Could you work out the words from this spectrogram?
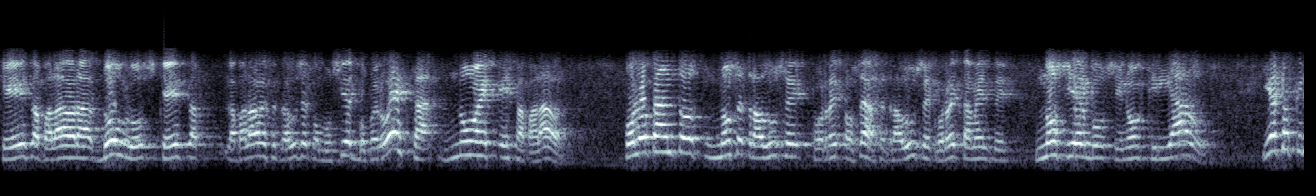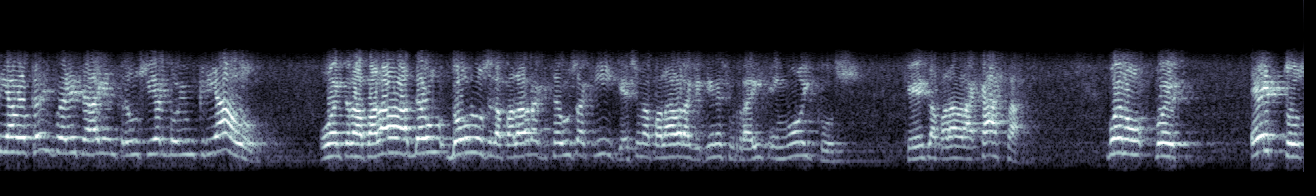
que es la palabra doulos, que es la, palabra que se traduce como siervo, pero esta no es esa palabra. Por lo tanto, no se traduce correcto, o sea, se traduce correctamente no siervos, sino criados. Y estos criados, ¿qué diferencia hay entre un siervo y un criado? O entre la palabra doulos y la palabra que se usa aquí, que es una palabra que tiene su raíz en oikos, que es la palabra casa. Bueno, pues estos,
